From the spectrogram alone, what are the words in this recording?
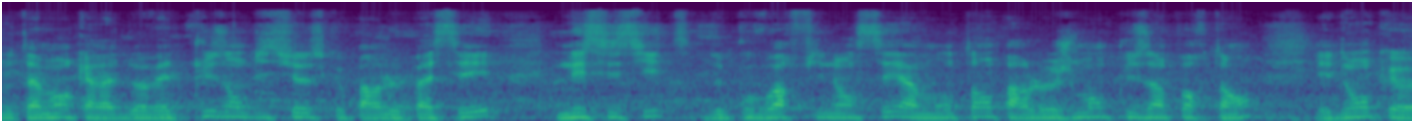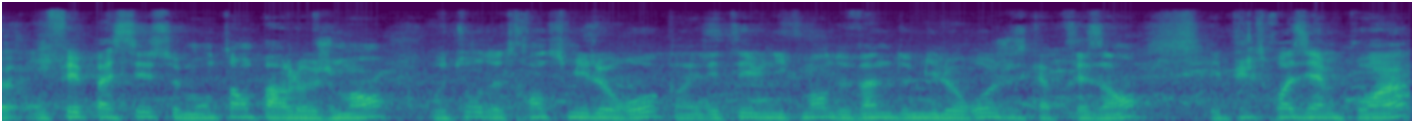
notamment car elles doivent être plus ambitieuses que par le passé, nécessite de pouvoir financer un montant par logement plus important. Et donc, euh, on fait passer ce montant par logement autour de 30 000 euros quand il était uniquement de 22 000 euros jusqu'à présent. Et puis, troisième point,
